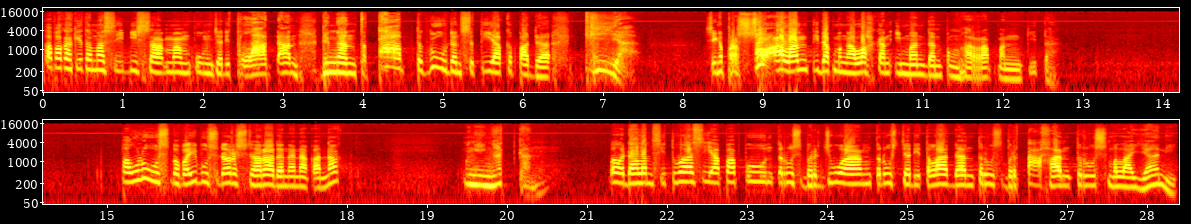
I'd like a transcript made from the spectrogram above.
Apakah kita masih bisa mampu menjadi teladan dengan tetap teguh dan setia kepada Dia? Sehingga persoalan tidak mengalahkan iman dan pengharapan kita. Paulus, Bapak Ibu, Saudara-saudara dan anak-anak mengingatkan bahwa dalam situasi apa pun terus berjuang, terus jadi teladan, terus bertahan, terus melayani.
